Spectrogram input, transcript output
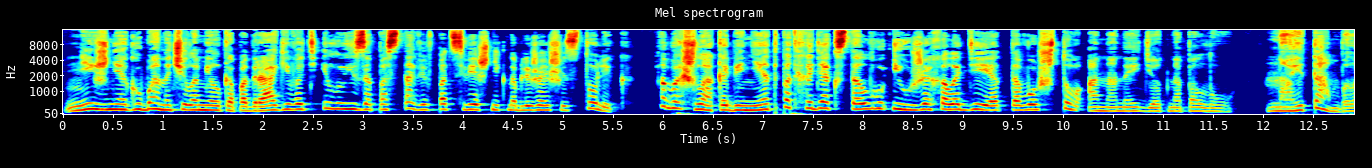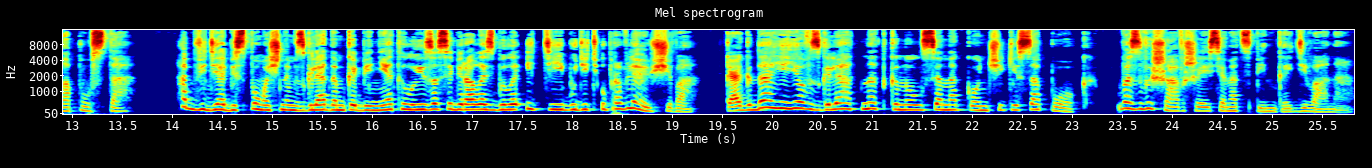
Нижняя губа начала мелко подрагивать, и Луиза, поставив подсвечник на ближайший столик, Обошла кабинет, подходя к столу и уже холодея от того, что она найдет на полу. Но и там было пусто. Обведя беспомощным взглядом кабинет, Луиза собиралась было идти и будить управляющего, когда ее взгляд наткнулся на кончики сапог, возвышавшиеся над спинкой дивана.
